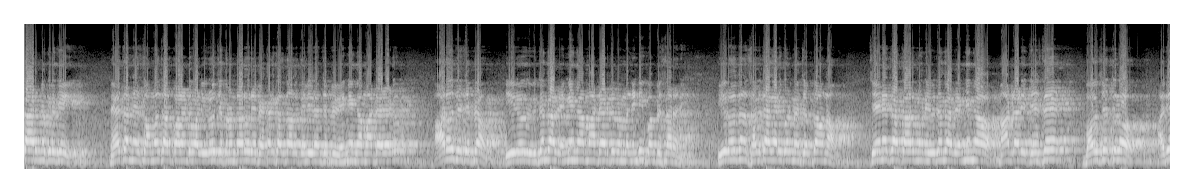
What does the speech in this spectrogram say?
కార్మికులకి నేత నేస్తం అమలు జరపాలంటే వాళ్ళు ఈరోజు ఎక్కడ ఉంటారు రేపు ఎక్కడికి వెళ్తారో తెలియదు అని చెప్పి వ్యంగ్యంగా మాట్లాడాడు. ఆ రోజే చెప్పాం ఈ రోజు ఈ విధంగా వ్యంగ్యంగా మాట్లాడితే మిమ్మల్ని ఇంటికి పంపిస్తారని ఈ రోజున సవితా గారికి కూడా మేము చెప్తా ఉన్నాం. చేనేత కార్మికుని ఈ విధంగా వ్యంగ్యంగా మాట్లాడి చేస్తే భవిష్యత్తులో అదే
